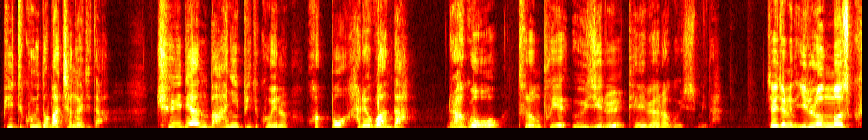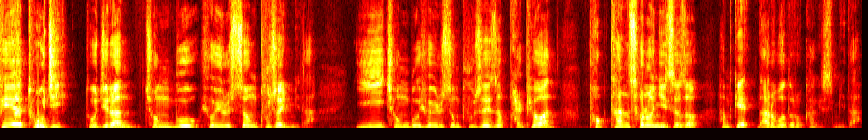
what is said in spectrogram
비트코인도 마찬가지다. 최대한 많이 비트코인을 확보하려고 한다. 라고 트럼프의 의지를 대변하고 있습니다. 자, 이제는 일론 머스크의 도지, 도지란 정부 효율성 부서입니다. 이 정부 효율성 부서에서 발표한 폭탄 선언이 있어서 함께 나눠보도록 하겠습니다.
